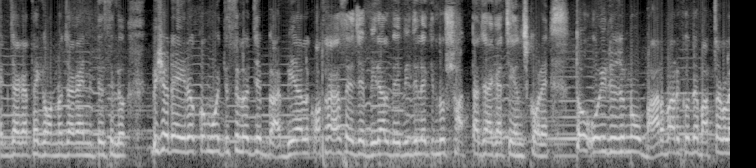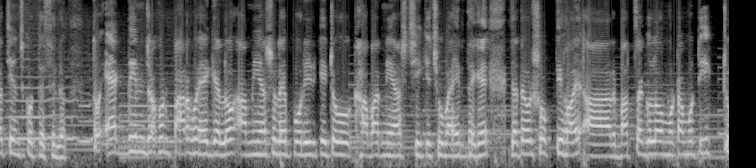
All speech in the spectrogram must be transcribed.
এক জায়গা থেকে অন্য জায়গায় নিতেছিল। বিষয়টা এরকম হইতেছিল যে বিড়াল কথা আছে যে, বিড়াল বেবি দিলে কিন্তু সাতটা জায়গা চেঞ্জ করে। তো ওই জন্য বারবার করে বাচ্চাগুলো চেঞ্জ করতেছিল। তো একদিন যখন পার হয়ে গেল, আমি আসলে পরীর একটু খাবার নিয়ে আসছি কিছু বাহির থেকে, যাতে ওর শক্তি হয়। আর বাচ্চাগুলো মোটামুটি একটু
